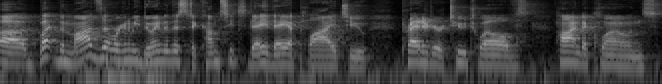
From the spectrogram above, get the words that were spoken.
uh, but the mods that we're going to be doing to this Tecumseh today, they apply to Predator 212s, Honda clones,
